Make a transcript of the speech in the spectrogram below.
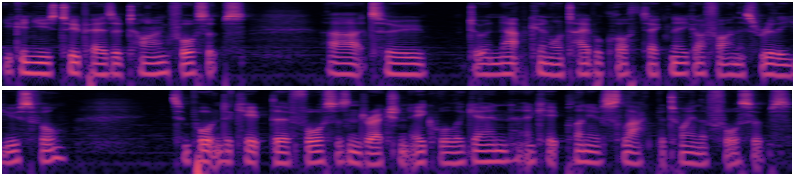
You can use two pairs of tying forceps uh, to do a napkin or tablecloth technique. I find this really useful. It's important to keep the forces and direction equal again and keep plenty of slack between the forceps.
